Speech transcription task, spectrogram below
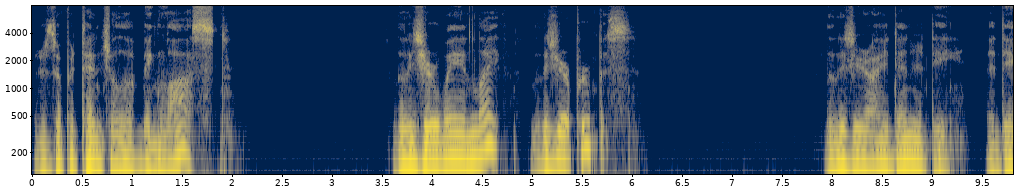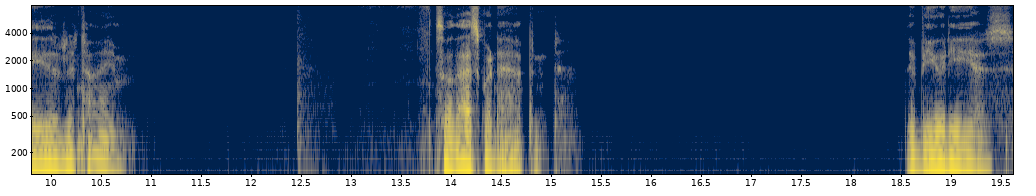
there's a potential of being lost. Lose your way in life, lose your purpose, lose your identity a day at a time. So that's what happened. The beauty is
